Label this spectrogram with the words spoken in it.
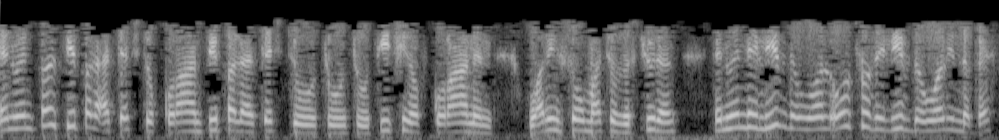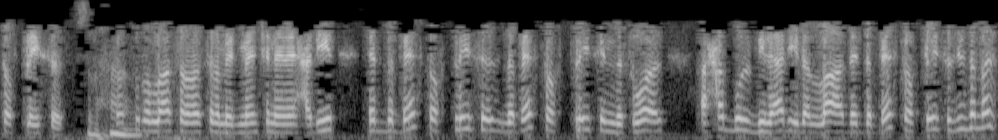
And when people are attached to Quran, people are attached to, to, to teaching of Quran and worrying so much of the students, then when they leave the world, also they leave the world in the best of places. Rasulullah sallallahu alaihi wasallam had mentioned in a hadith that the best of places, the best of place in this world, ahabbul bilad Allah, that the best of places is the masjid.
